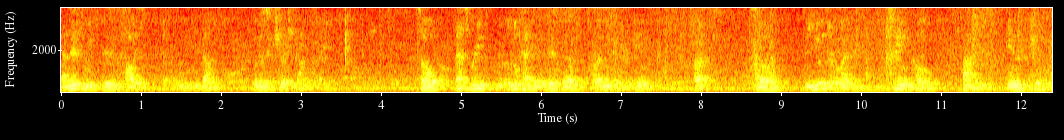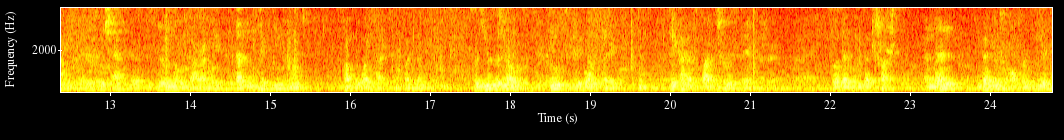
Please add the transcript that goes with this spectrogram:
And this, this is how it's done with a security enclave. So let's look at this uh, parameters again. Trust. So the user runs clean code signed in the security enclave, which accesses the Ethereum node directly. It doesn't take input from the website, for example. So the user knows in the security enclave, they can ascribe truth there. So that you get trust. And then you get interoperability.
